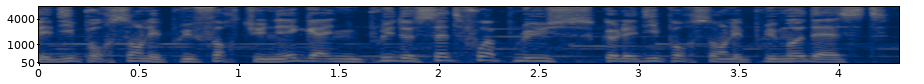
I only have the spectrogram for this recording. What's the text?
Les 10% les plus fortunés gagnent plus de 7 fois plus que les 10% les plus modestes.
